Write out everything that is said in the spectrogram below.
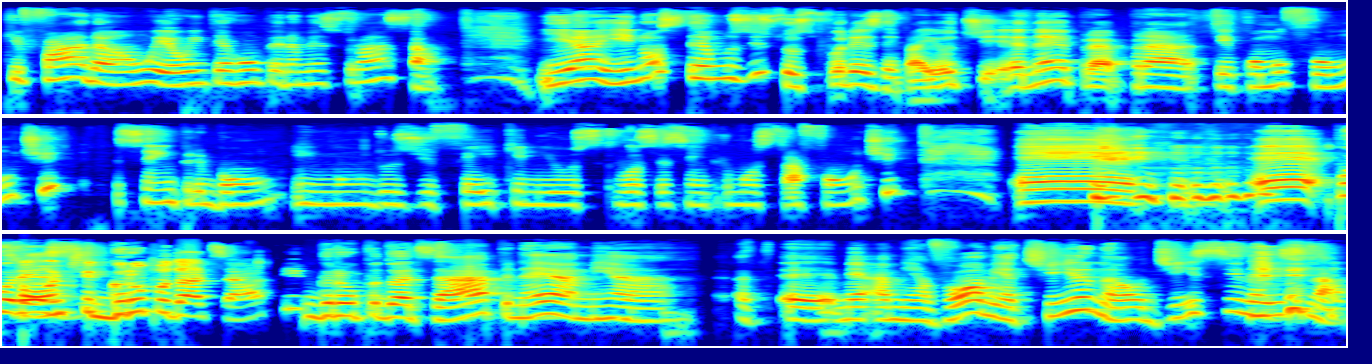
que farão eu interromper a menstruação. E aí nós temos estudos, por exemplo, aí eu te, né, para ter como fonte sempre bom em mundos de fake news você sempre mostrar fonte. É, é, por fonte, esse, grupo do WhatsApp. Grupo do WhatsApp, né? A minha, é, a minha avó, minha tia, não, disse, nem isso não.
